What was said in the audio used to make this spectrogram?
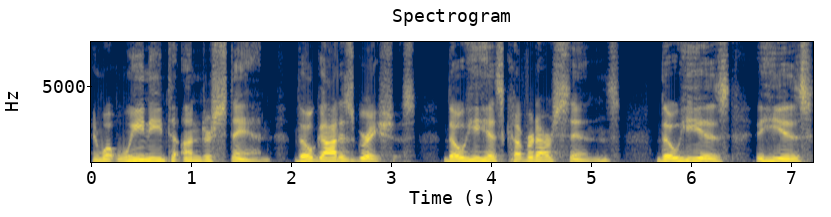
And what we need to understand, though God is gracious, though he has covered our sins, though he is, he is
